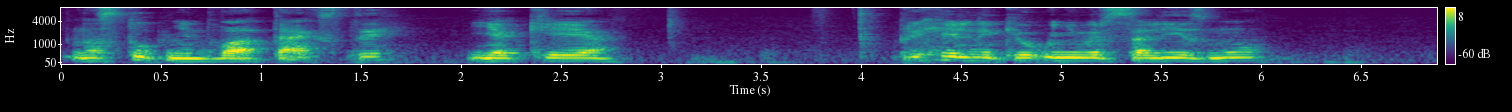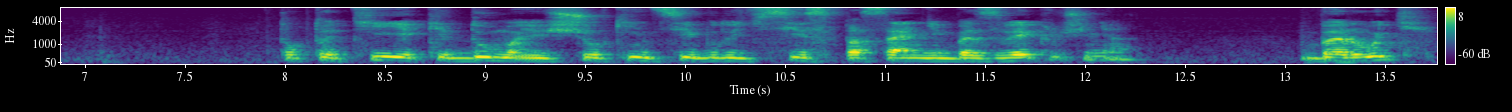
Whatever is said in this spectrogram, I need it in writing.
наступні два тексти, які прихильники універсалізму, тобто ті, які думають, що в кінці будуть всі спасені без виключення, беруть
